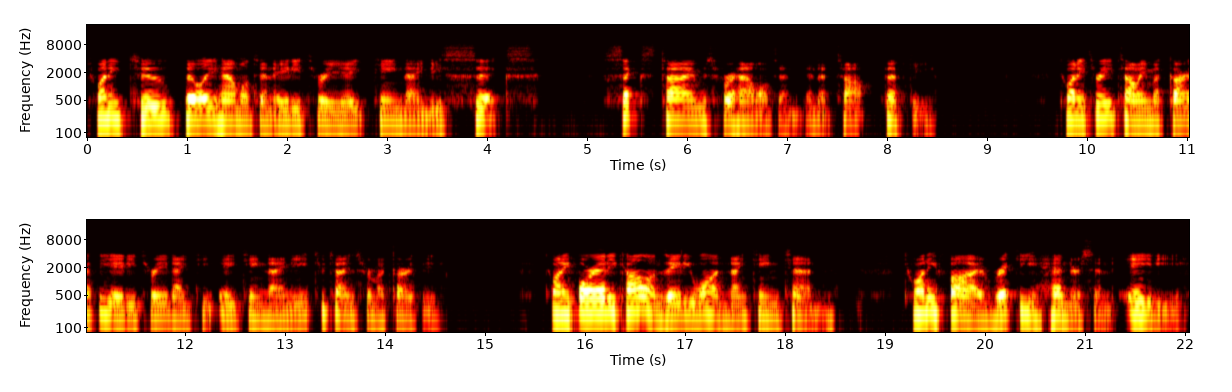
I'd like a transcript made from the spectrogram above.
22, Billy Hamilton, 83, 1896. Six times for Hamilton in the top 50. 23, Tommy McCarthy, 83, 19, 1890, two times for McCarthy. 24, Eddie Collins, 81, 1910. 25, Rickey Henderson, 80,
